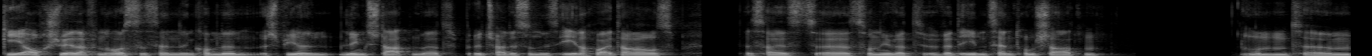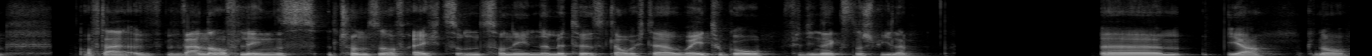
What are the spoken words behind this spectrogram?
gehe auch schwer davon aus, dass er in den kommenden Spielen links starten wird. Richardson ist eh noch weiter raus. Das heißt, äh, Sonny wird, wird eh im Zentrum starten. Und ähm, auf der Werner auf links, Johnson auf rechts und Sonny in der Mitte ist, glaube ich, der Way to go für die nächsten Spiele. Ähm, ja, genau.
